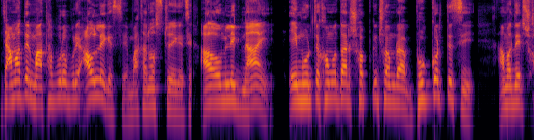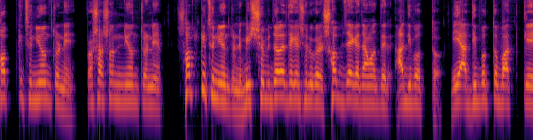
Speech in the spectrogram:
জামাতের মাথা পুরোপুরি আউলে গেছে, মাথা নষ্ট হয়ে গেছে। আওয়ামী লীগ নাই। এই মুহূর্তে ক্ষমতার সবকিছু আমরা ভোগ করতেছি। আমাদের সবকিছু নিয়ন্ত্রণে, প্রশাসন নিয়ন্ত্রণে, সবকিছু নিয়ন্ত্রণে, বিশ্ববিদ্যালয় থেকে শুরু করে সব জায়গায় আমাদের আধিপত্য। এই আধিপত্যবাদকে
